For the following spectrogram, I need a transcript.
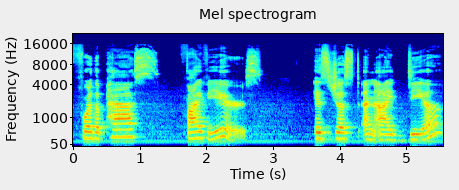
for the past five years, is just an idea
